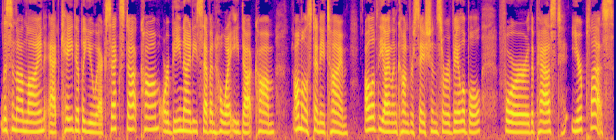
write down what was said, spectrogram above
listen online at kwxx.com or b97hawaii.com almost any time. All of the island conversations are available for the past year plus.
